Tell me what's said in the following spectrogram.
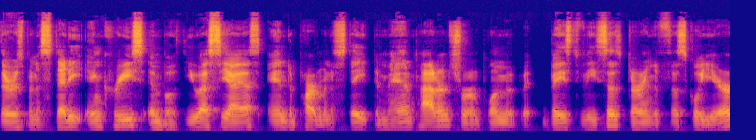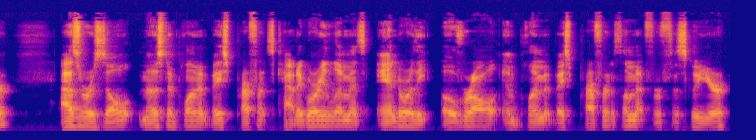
there has been a steady increase in both USCIS and Department of State demand patterns for employment based visas during the fiscal year as a result, most employment-based preference category limits and or the overall employment-based preference limit for fiscal year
